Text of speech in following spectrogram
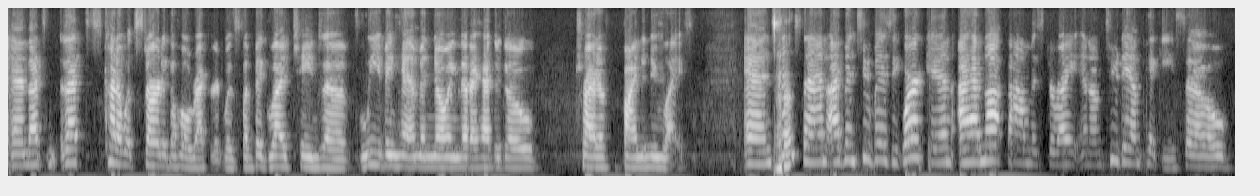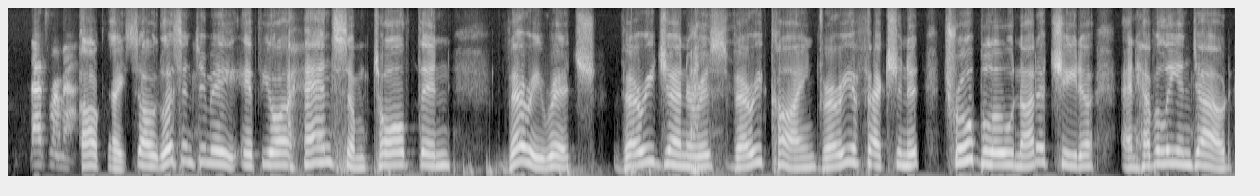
and that's that's kind of what started the whole record was the big life change of leaving him and knowing that I had to go try to find a new life. And uh-huh. since then, I've been too busy working. I have not found Mr. Right, and I'm too damn picky. So that's where I'm at. Okay, so listen to me. If you're handsome, tall, thin, very rich, very generous, very kind, very affectionate, true blue, not a cheetah, and heavily endowed,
